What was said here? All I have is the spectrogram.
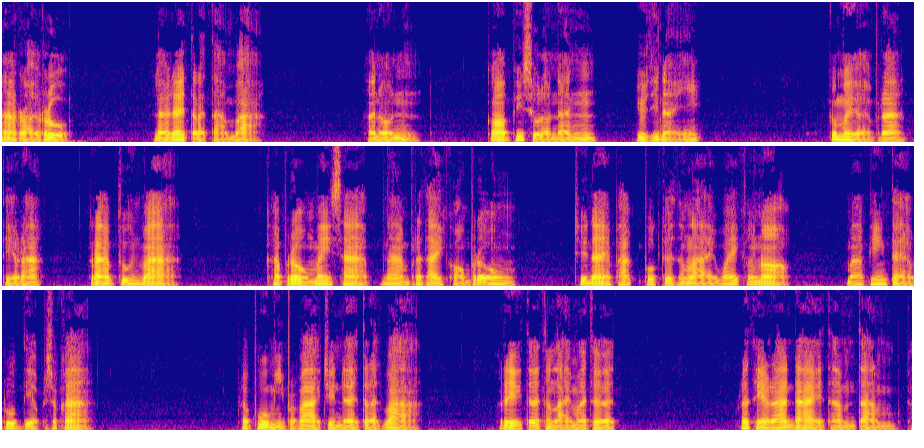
ห้าร้อยรูป แล้วได้ตรัสถามว่า อานนท์ก็ภิกษุเหล่านั้นอยู่ที่ไหน ก็เมื่อพระเทระกราบทูลว่า ข้าพระองค์ไม่ทราบน้ำพระทัยของพระองค์ จึงได้พักพวกเธอทั้งหลายไว้ข้างนอก มาเพียงแต่รูปเดียวพระเจ้าข้าพระผู้มีพระภาคจึงได้ตรัสว่า เรียกเธอทั้งหลายมาเถิด พระเถระได้ทำตามค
